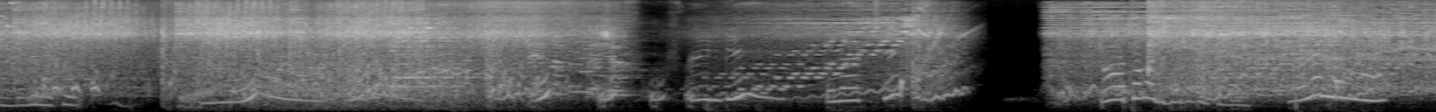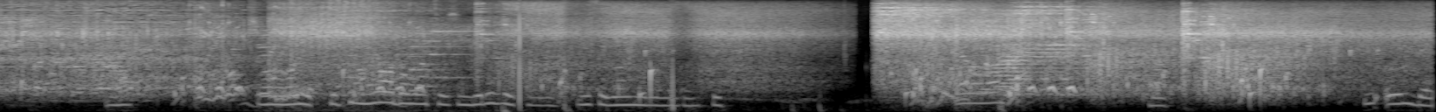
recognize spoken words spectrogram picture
Bugün okul. Kesin niye adam atıyorsun geri zekalı. Neyse ben vuramadım. Lan. Bak. Bir öl de.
